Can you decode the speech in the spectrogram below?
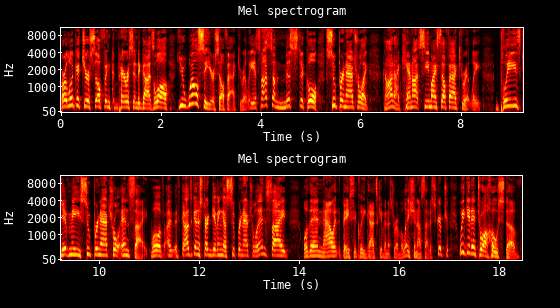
or look at yourself in comparison to God's law, you will see yourself accurately. It's not some mystical, supernatural, like, God, I cannot see myself accurately. Please give me supernatural insight. Well, if, if God's going to start giving us supernatural insight, well, then now it basically God's given us revelation outside of scripture. We get into a host of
